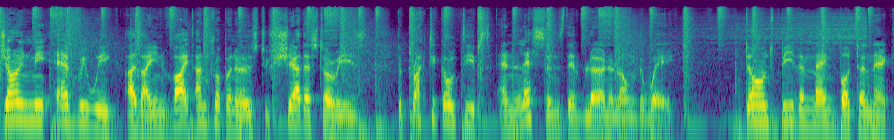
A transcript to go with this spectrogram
Join me every week as I invite entrepreneurs to share their stories, the practical tips and lessons they've learned along the way. Don't be the main bottleneck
